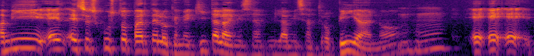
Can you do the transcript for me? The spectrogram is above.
a mí e, eso es justo parte de lo que me quita la, la misantropía, ¿no? Eh, eh, eh,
